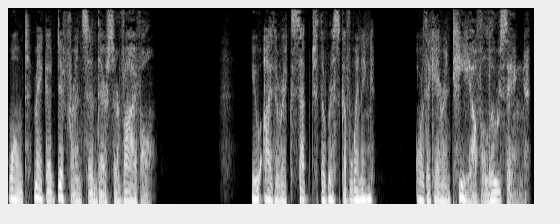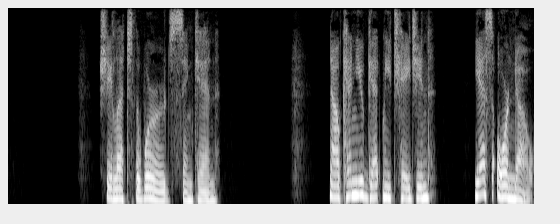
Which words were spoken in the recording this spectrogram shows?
won't make a difference in their survival. You either accept the risk of winning or the guarantee of losing. She let the words sink in. Now can you get me Chaejin? Yes or no?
